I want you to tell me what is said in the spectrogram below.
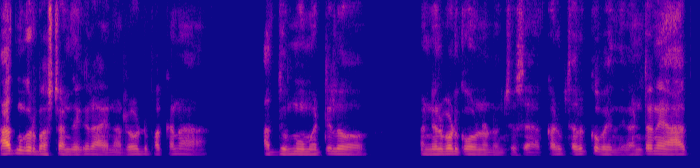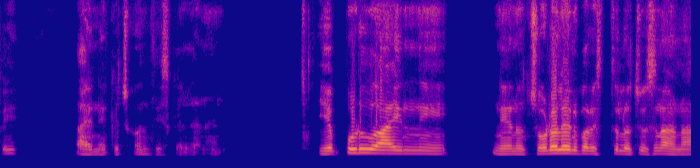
ఆత్మకూరు బస్ స్టాండ్ దగ్గర ఆయన రోడ్డు పక్కన ఆ దుమ్ము మట్టిలో నిలబడుకో ఉండడం చూసా కడుపు తరుక్కుపోయింది. వెంటనే ఆపి ఆయన ఎక్కించుకొని తీసుకెళ్ళాను నేను. ఎప్పుడు ఆయన్ని నేను చూడలేని పరిస్థితుల్లో చూసిన నా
